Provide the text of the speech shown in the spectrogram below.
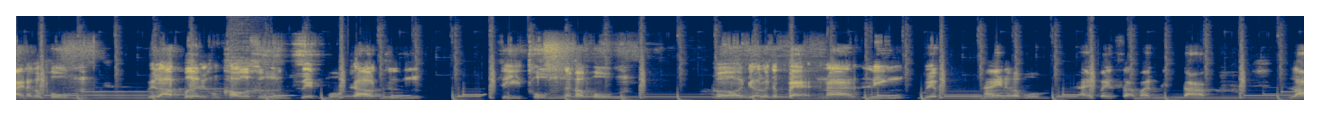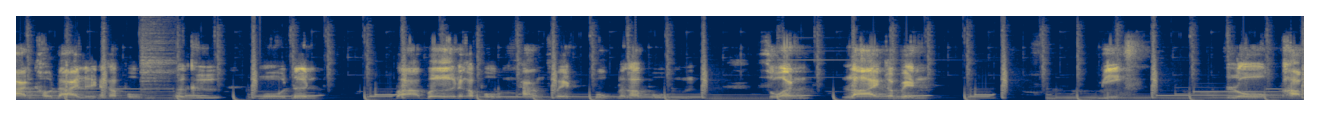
ล์นะครับผม เวลาเปิดของเขาก็คือ11โมงเช้าถึง4ทุ่มนะครับผม ก็เดี๋ยวเราจะแปะหน้าลิงก์เว็บให้นะครับผม ให้ไปสามารถติดตามร้านเขาได้เลยนะครับผม ก็คือ Modern Barber นะครับผม ทาง Facebook นะครับผม ส่วน Line ก็เป็นมิโลขับ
